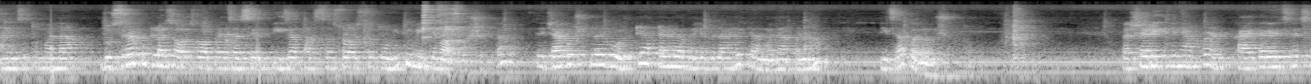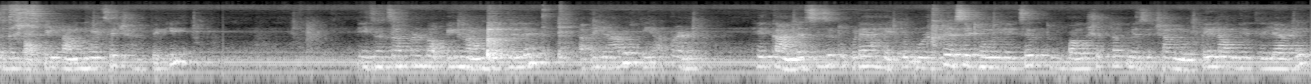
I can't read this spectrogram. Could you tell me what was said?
आणि जर तुम्हाला दुसरा कुठला सॉस वापरायचा असेल पिझ्झा पास्ता सॉस तर तोही तुम्ही इथे वापरू शकता. तर ज्या गोष्टी गोष्टी आपल्याकडे अवेलेबल आहेत त्यामध्ये आपण हा पिझ्झा बनवू शकतो. तशा रीतीने आपण काय करायचं सगळं टॉपिंग लावून घ्यायचे छानपैकी. पिझ्झाचं आपण टॉपिंग लावून घेतलेलं आहे. आता यावरती आपण हे कांद्याचे जे तुकडे आहेत ते उलटे असे ठेवून घ्यायचे. तुम्ही पाहू शकता मी असे छान उलटे लावून घेतलेले आहेत.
